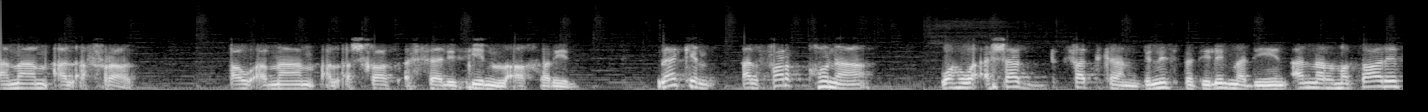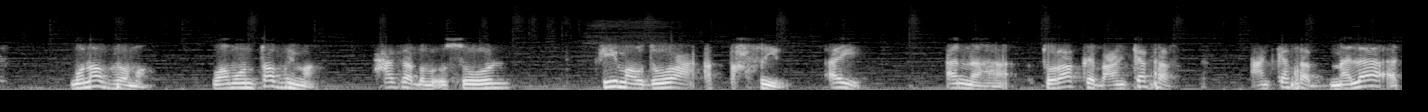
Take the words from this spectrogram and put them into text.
أمام الأفراد أو أمام الأشخاص الثالثين الآخرين لكن الفرق هنا وهو أشد فتكا بالنسبة للمدين أن المصارف منظمة ومنتظمة حسب الأصول في موضوع التحصيل أي أنها تراقب عن كثب عن كثب ملاءة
